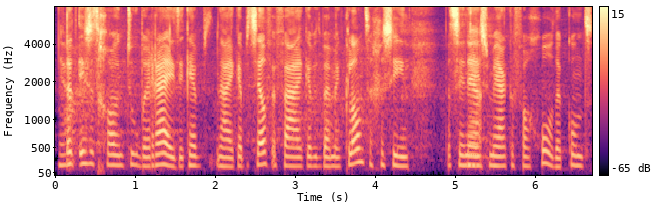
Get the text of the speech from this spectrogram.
Dat is het gewoon toe bereid. Ik heb, nou, ik heb het zelf ervaren, ik heb het bij mijn klanten gezien. Dat ze ineens merken van, goh, er komt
